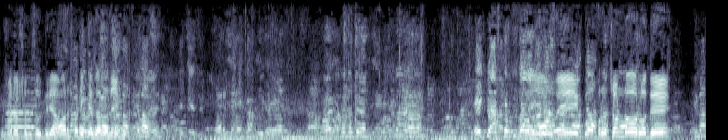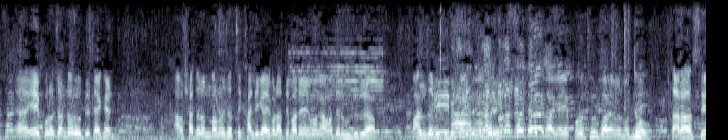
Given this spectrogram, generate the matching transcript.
মুশারফ চৌধুরী। আমার সঠিকটা জানা নেই। এই প্রচণ্ড রোদে এই প্রচণ্ড রোদে দেখেন সাধারণ মানুষ হচ্ছে খালি গায়ে বেড়াতে পারে এবং আমাদের হুজুররা পাঞ্জাবি টুপি পায়জামা করে প্রচুর গরমের মধ্যেও তারা হচ্ছে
